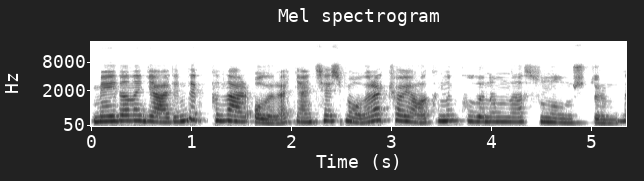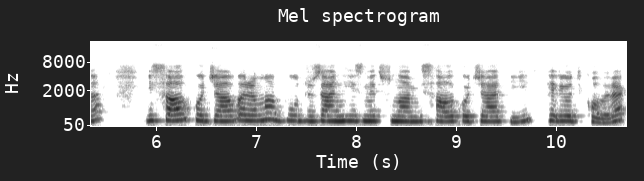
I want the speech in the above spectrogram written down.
meydana geldiğinde pınar olarak yani çeşme olarak köy halkının kullanımına sunulmuş durumda. Bir sağlık ocağı var ama bu düzenli hizmet sunan bir sağlık ocağı değil. Periyodik olarak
